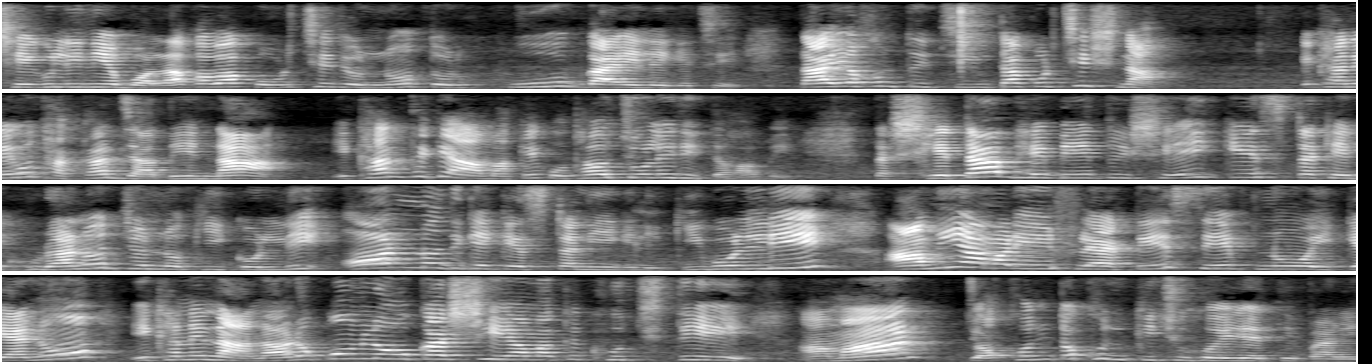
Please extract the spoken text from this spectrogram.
সেগুলি নিয়ে বলা কওয়া করছে জন্য তোর খুব গায়ে লেগেছে। তাই এখন তুই চিন্তা করছিস না, এখানেও থাকা যাবে না। এখান থেকে আমাকে কোথাও চলে যেতে হবে। তা সেটা ভেবে তুই সেই কেসটাকে ঘুরানোর জন্য কি করলি? অন্যদিকে কেসটা নিয়ে গেলি। কি বললি? আমি আমার এই ফ্ল্যাটে সেফ নই কেন? এখানে নানা রকম লোক আসে আমাকে খুঁজতে। আমার যখন তখন কিছু হয়ে যেতে পারে।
